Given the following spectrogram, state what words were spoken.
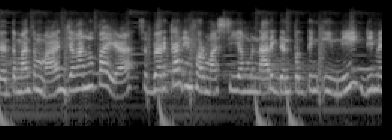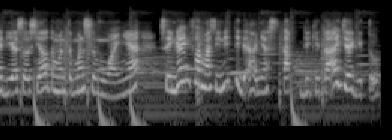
Dan teman-teman, jangan lupa ya, sebarkan informasi yang menarik dan penting ini di media sosial teman-teman semuanya, sehingga informasi ini tidak hanya stuck di kita aja gitu,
